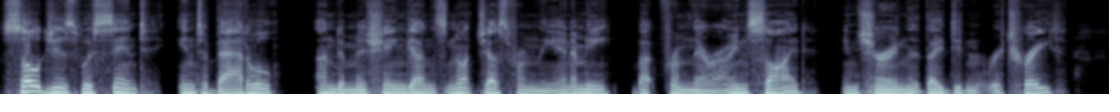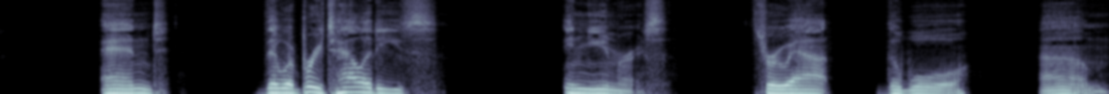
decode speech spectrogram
Soldiers were sent into battle under machine guns, not just from the enemy, but from their own side, ensuring that they didn't retreat. And there were brutalities innumerous throughout the war, um,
